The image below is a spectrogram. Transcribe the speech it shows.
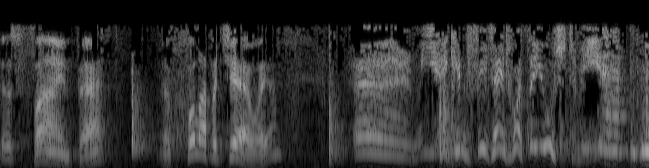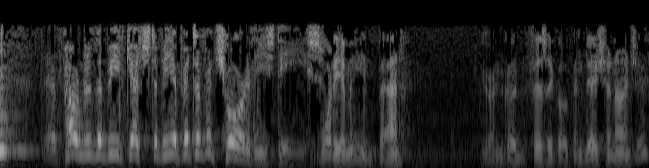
Just fine, Pat. Uh, pull up a chair, will you? Uh, me aching feet ain't what they used to be. Uh, pounding the beat gets to be a bit of a chore these days. What do you mean, Pat? You're in good physical condition, aren't you?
